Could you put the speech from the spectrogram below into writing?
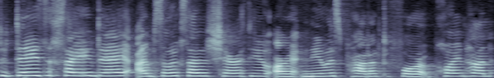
Today's exciting day. I'm so excited to share with you our newest product for Poi & Hun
